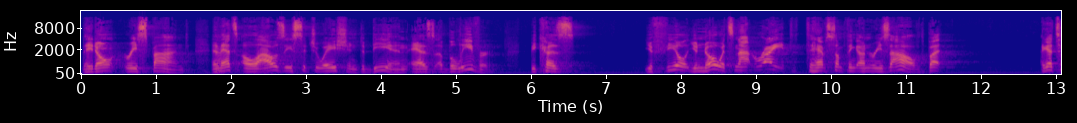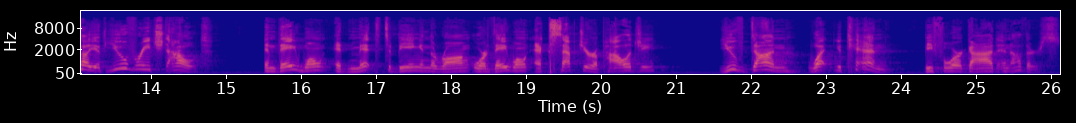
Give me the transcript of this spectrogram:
They don't respond. And that's a lousy situation to be in as a believer because you feel, you know, it's not right to have something unresolved. But I got to tell you, if you've reached out and they won't admit to being in the wrong or they won't accept your apology, you've done what you can before God and others.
